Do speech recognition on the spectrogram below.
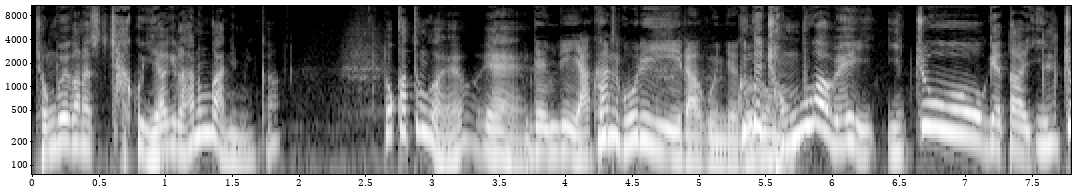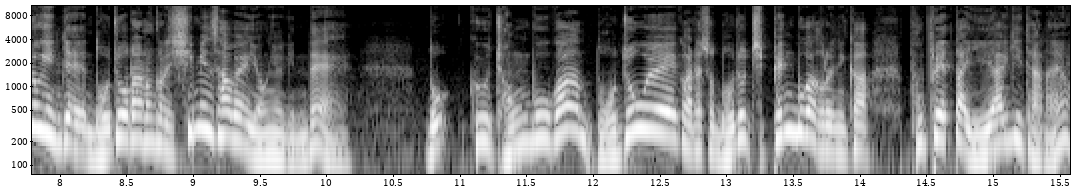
정부에 관해서 자꾸 이야기를 하는 거 아닙니까? 똑같은 거예요. 예. 근데 이제 약한 근데, 고리라고 이제 근데. 정부가 왜 이쪽에다 일종의 이제 노조라는 건 시민 사회 영역인데 노, 그 정부가 노조에 관해서 노조 집행부가 그러니까 부패했다 이야기잖아요.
